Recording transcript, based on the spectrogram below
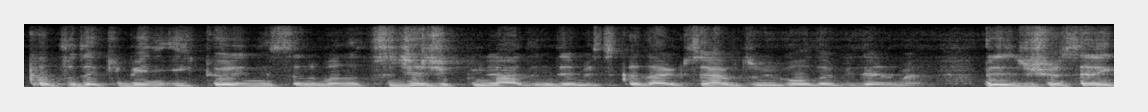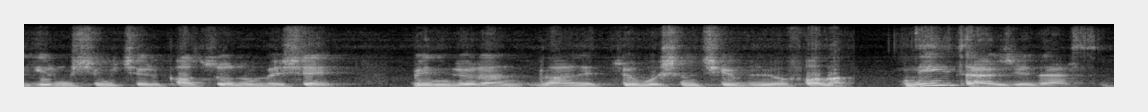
kapıdaki beni ilk gören insanın bana sıcacık günaydın demesi kadar güzel bir duygu olabilir mi? Ve düşünsene girmişim içeri patronum ve şey beni gören lanetliyor başını çeviriyor falan. Neyi tercih edersin?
